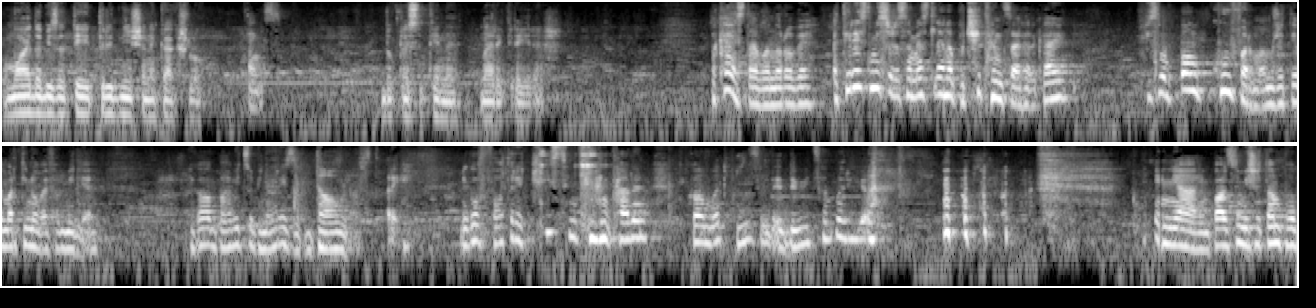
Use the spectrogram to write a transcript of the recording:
Po moje, da bi za te tri dni še nekako šlo, Thanks. dokler se ti ne narekreiraš. Pa kaj je s tabo narobe? A ti res misliš, da sem jaz tle na počitnicah, ali kaj? Mi smo poln kufar, imam že te Martinove familije. Njegova babica bi najrej zadavla, stari. Njegov fotor je čist sentimentalen, njegova mat pa misli, da je devica Marija. in ja, in pol se mi še tam po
